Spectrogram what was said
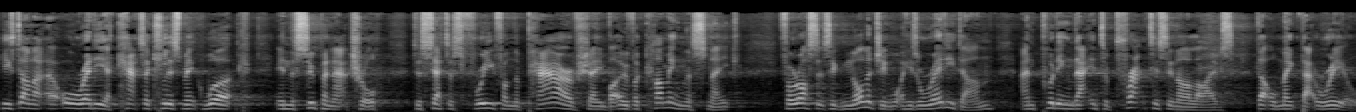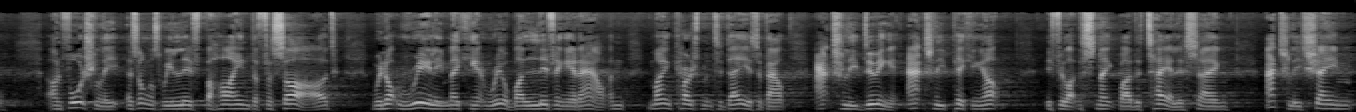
he's done a, already a cataclysmic work in the supernatural to set us free from the power of shame by overcoming the snake. For us, it's acknowledging what he's already done and putting that into practice in our lives that will make that real. Unfortunately, as long as we live behind the facade, we're not really making it real by living it out. And my encouragement today is about actually doing it, actually picking up, if you like, the snake by the tail, is saying, actually, shame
